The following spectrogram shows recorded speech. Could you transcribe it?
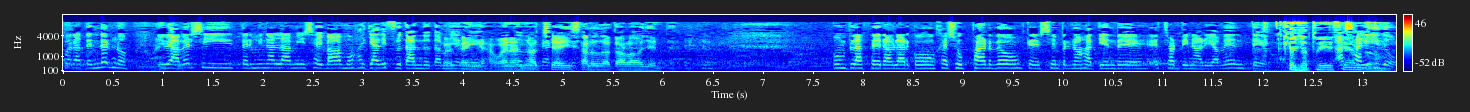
por atendernos. Y a ver si termina la misa y vamos allá disfrutando Pues también. venga, de buenas noches y saludos a todos los oyentes. Un placer hablar con Jesús Pardo, que siempre nos atiende extraordinariamente. Que ya estoy Ha diciendo salido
